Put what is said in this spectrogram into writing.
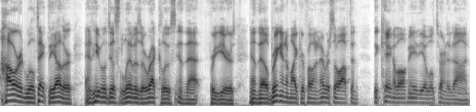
Howard will take the other, and he will just live as a recluse in that for years. And they'll bring in a microphone, and ever so often, the king of all media will turn it on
